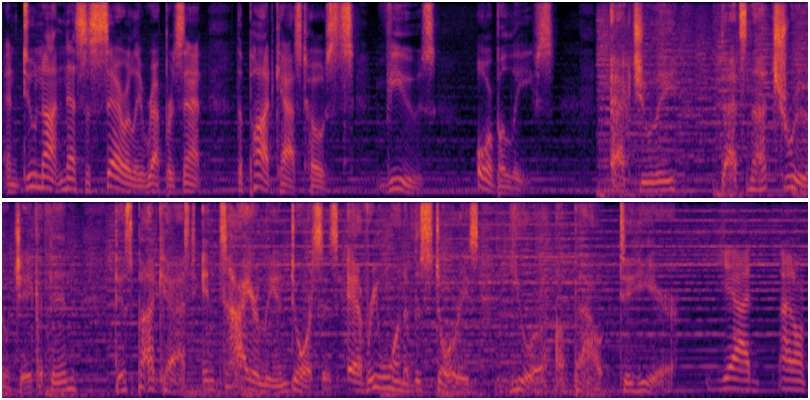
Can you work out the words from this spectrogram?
and do not necessarily represent the podcast host's views or beliefs. Actually, that's not true, Jacothan. This podcast entirely endorses every one of the stories you're about to hear. yeah, I don't.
